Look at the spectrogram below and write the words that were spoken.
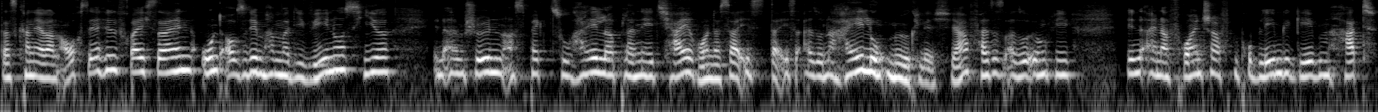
Das kann ja dann auch sehr hilfreich sein. Und außerdem haben wir die Venus hier in einem schönen Aspekt zu heiler Planet Chiron. Das heißt, da ist also eine Heilung möglich. Ja? Falls es also irgendwie in einer Freundschaft ein Problem gegeben hat,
